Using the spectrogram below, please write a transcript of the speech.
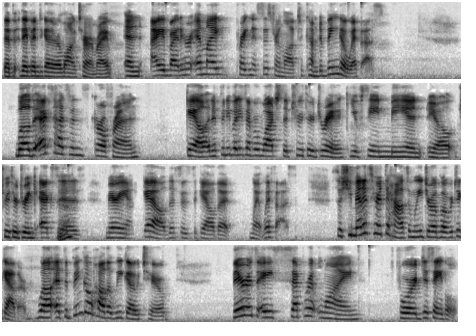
They've, they've been together a long term, right? And I invited her and my pregnant sister in law to come to bingo with us. Well, the ex husband's girlfriend Gail, and if anybody's ever watched the Truth or Drink, you've seen me and you know Truth or Drink exes, Marianne, Gail. This is the Gail that went with us. So she met us here at the house, and we drove over together. Well, at the bingo hall that we go to, there is a separate line for disabled,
